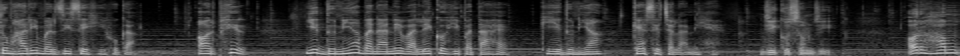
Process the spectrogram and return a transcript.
तुम्हारी मर्ज़ी से ही होगा। और फिर ये दुनिया बनाने वाले को ही पता है कि ये दुनिया कैसे चलानी है। जी कुसुम जी और हम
